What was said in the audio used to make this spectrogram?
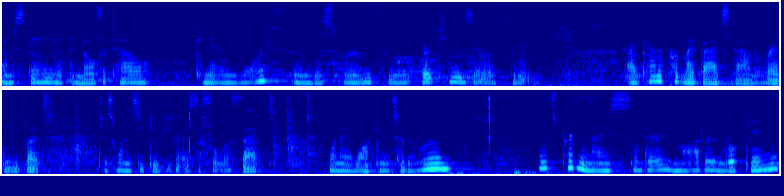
I'm staying at the Novotel Canary Wharf in this room three, 1303. I kind of put my bags down already, but just wanted to give you guys the full effect when I walk into the room. It's pretty nice, very modern looking,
